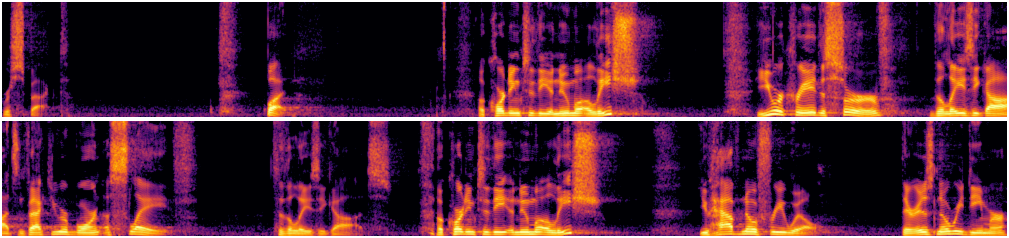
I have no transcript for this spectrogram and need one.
respect. But, according to the Enuma Elish, you were created to serve the lazy gods. In fact, you were born a slave to the lazy gods. According to the Enuma Elish, you have no free will. There is no redeemer.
